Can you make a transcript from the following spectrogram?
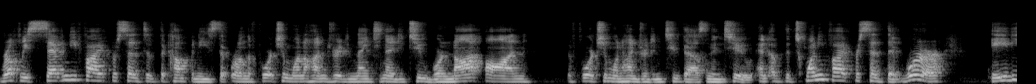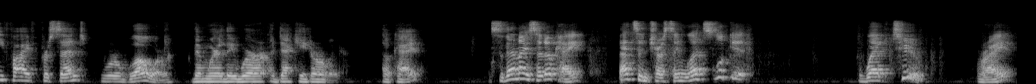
roughly 75% of the companies that were on the Fortune 100 in 1992 were not on the Fortune 100 in 2002. And of the 25% that were, 85% were lower than where they were a decade earlier. Okay. So then I said, okay, that's interesting. Let's look at Web 2, right?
